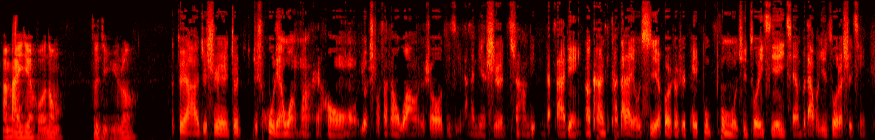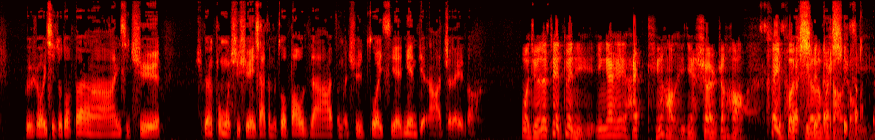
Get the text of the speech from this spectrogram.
安排一些活动，自己娱乐。对啊，就是就就是互联网嘛，然后有时候上上网，有时候自己看看电视，上上电打打电影啊，看看打打游戏，或者说是陪父父母去做一些以前不大会去做的事情，比如说一起做做饭啊，一起去去跟父母去学一下怎么做包子啊，怎么去做一些面点啊之类的。我觉得这对你应该还挺好的一件事儿，正好被迫学了不少手艺。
